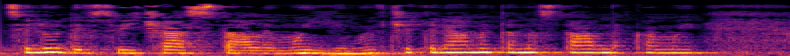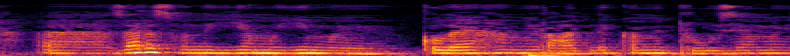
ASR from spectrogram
ці люди в свій час стали моїми вчителями та наставниками. Е, Зараз вони є моїми колегами, радниками, друзями.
